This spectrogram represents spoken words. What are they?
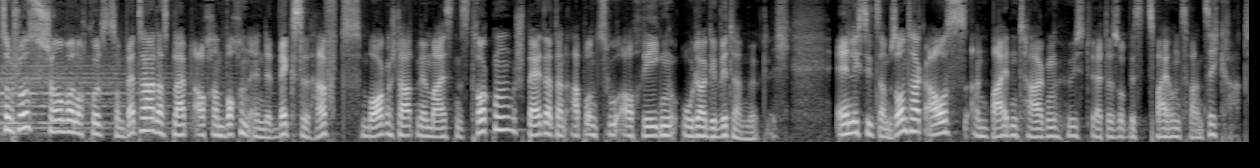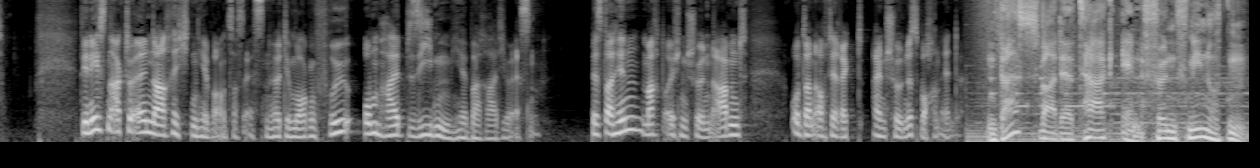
Zum Schluss schauen wir noch kurz zum Wetter. Das bleibt auch am Wochenende wechselhaft. Morgen starten wir meistens trocken, später dann ab und zu auch Regen oder Gewitter möglich. Ähnlich sieht's am Sonntag aus, an beiden Tagen Höchstwerte so bis 22 Grad. Die nächsten aktuellen Nachrichten hier bei uns das Essen hört ihr morgen früh um halb sieben hier bei Radio Essen. Bis dahin, macht euch einen schönen Abend und dann auch direkt ein schönes Wochenende. Das war der Tag in fünf Minuten.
